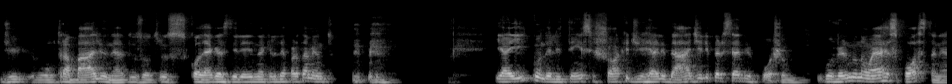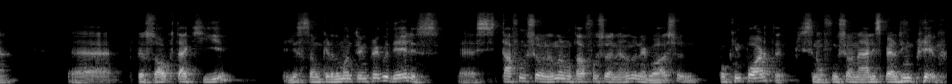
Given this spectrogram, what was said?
de, o trabalho né, dos outros colegas dele naquele departamento. E aí, quando ele tem esse choque de realidade, ele percebe, poxa, o governo não é a resposta, né? É, o pessoal que está aqui, eles estão querendo manter o emprego deles. É, se está funcionando ou não está funcionando o negócio, pouco importa. Se não funcionar, eles perdem o emprego.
